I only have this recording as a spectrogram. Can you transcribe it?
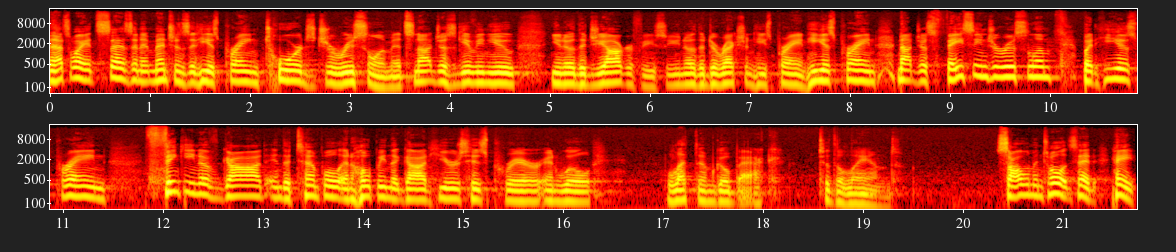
And that's why it says and it mentions that he is praying towards Jerusalem. It's not just giving you, you know, the geography so you know the direction he's praying. He is praying not just facing Jerusalem, but he is praying thinking of God in the temple and hoping that God hears his prayer and will let them go back to the land. Solomon told it, said, Hey,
